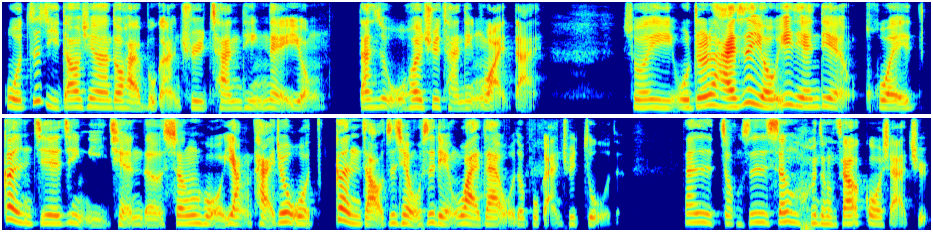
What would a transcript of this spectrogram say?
我自己到现在都还不敢去餐厅内用，但是我会去餐厅外带，所以我觉得还是有一点点回更接近以前的生活样态。就我更早之前，我是连外带我都不敢去做的，但是总是生活 总是要过下去，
